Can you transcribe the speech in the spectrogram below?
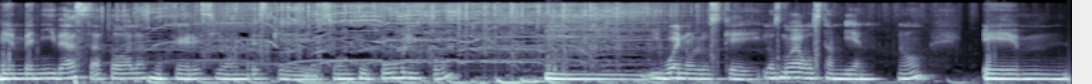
Bienvenidas a todas las mujeres y hombres que son tu público. Y, y bueno, los que, los nuevos también, ¿no? Eh,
